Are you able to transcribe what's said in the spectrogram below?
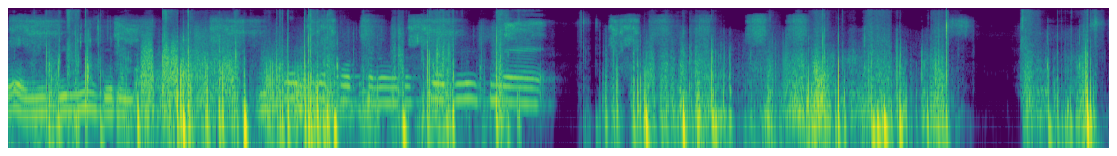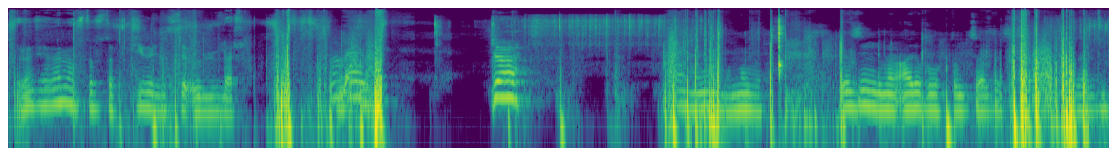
ya? Yüzde yüz diyelim bak. Portal oldu? Gördünüz mü? Nasıl olsa fikir verirse ölürler. Ben de. Ya. Aman ne olur. Şimdi ben ayrı bloktan düzeldim. Düzeldim.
